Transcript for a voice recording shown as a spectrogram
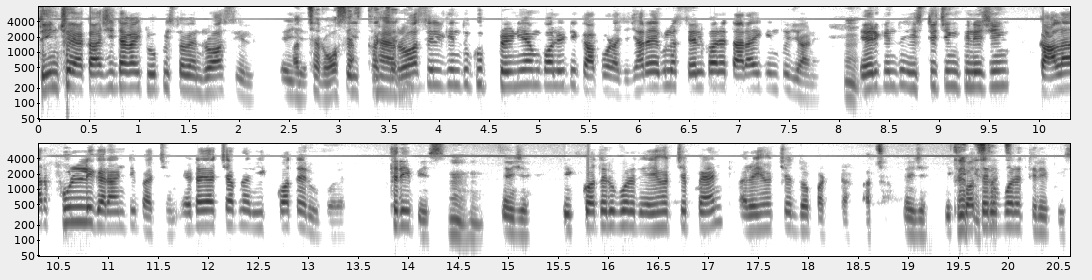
তিনশো একাশি টাকায় টু পিস পাবেন র সিল্ক আচ্ছা র সাইজ থাকছে হ্যাঁ র সিল্ক কিন্তু খুব প্রিমিয়াম কোয়ালিটি কাপড় আছে। যারা এগুলো সেল করে তারাই কিন্তু জানে। এর কিন্তু stitching finishing colour fully guarantee পাচ্ছেন। এটা যাচ্ছে আপনার ইকতের উপরে থ্রি পিস এই যে ইকতের উপরে এই হচ্ছে প্যান্ট আর এই হচ্ছে দোপাট্টা। আচ্ছা। এই যে ইকতের উপরে থ্রি পিস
